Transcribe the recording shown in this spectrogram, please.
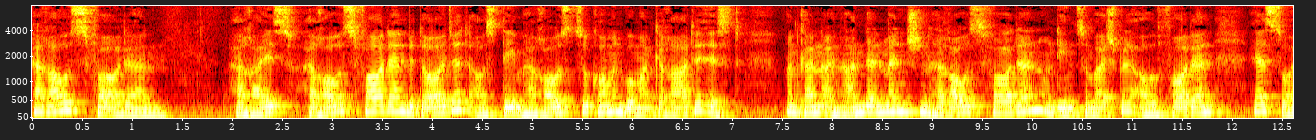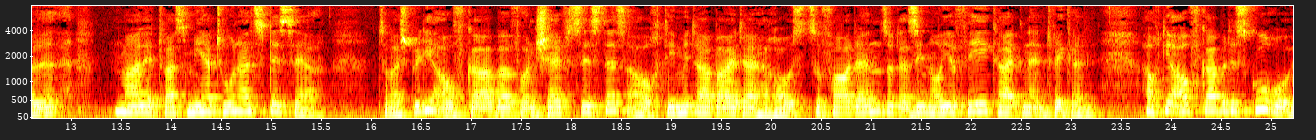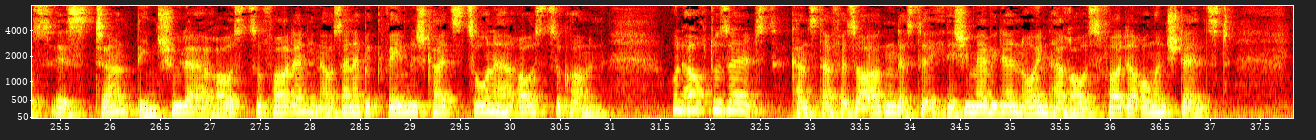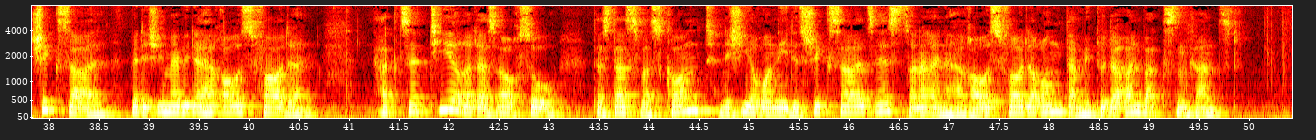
Herausfordern. Herausfordern bedeutet, aus dem herauszukommen, wo man gerade ist. Man kann einen anderen Menschen herausfordern und ihn zum Beispiel auffordern, er soll mal etwas mehr tun als bisher. Zum Beispiel die Aufgabe von Chefs ist es auch, die Mitarbeiter herauszufordern, sodass sie neue Fähigkeiten entwickeln. Auch die Aufgabe des Gurus ist, den Schüler herauszufordern, ihn aus seiner Bequemlichkeitszone herauszukommen. Und auch du selbst kannst dafür sorgen, dass du dich immer wieder neuen Herausforderungen stellst. Schicksal wird dich immer wieder herausfordern. Akzeptiere das auch so dass das, was kommt, nicht Ironie des Schicksals ist, sondern eine Herausforderung, damit du daran wachsen kannst.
